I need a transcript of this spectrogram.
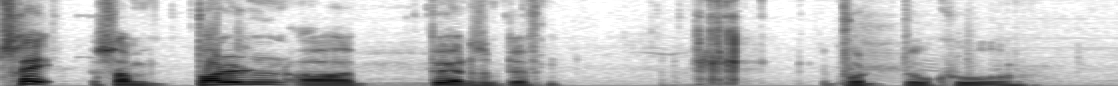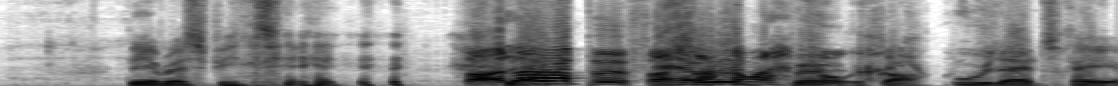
træ, som bollen og bøgerne som bøffen. Det burde du kunne... Det er recipeen til... Boller og bøffer, så kommer en der på. burger ud af træ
